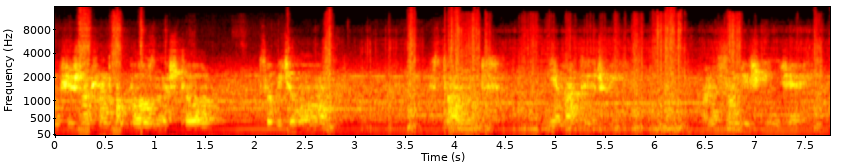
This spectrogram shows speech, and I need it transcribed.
musisz na początku poznać to, co widział on. Stąd nie ma tych drzwi. One są gdzieś indziej.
